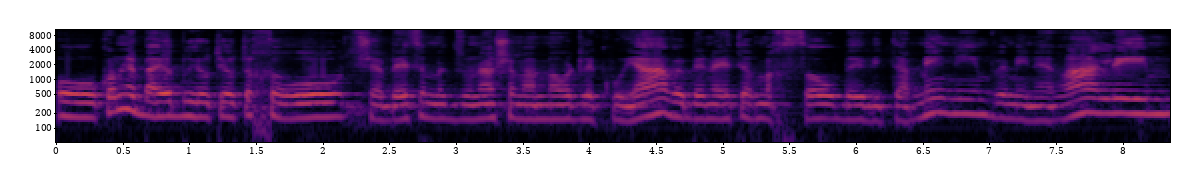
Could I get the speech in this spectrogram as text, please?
או כל מיני בעיות בריאותיות אחרות, שבעצם התזונה שמה מאוד לקויה, ובין היתר מחסור בוויטמינים ומינרלים.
